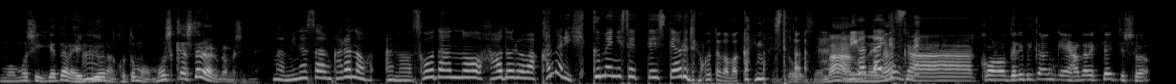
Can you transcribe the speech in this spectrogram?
もうもし行けたら行くようなことも、もしかしたらあるかもしれない。まあ、皆さんからのあの相談のハードルはかなり低めに設定してあるということが分かりました。そうですね。まあありがたいですね。なんかこのテレビ関係働きたいって人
